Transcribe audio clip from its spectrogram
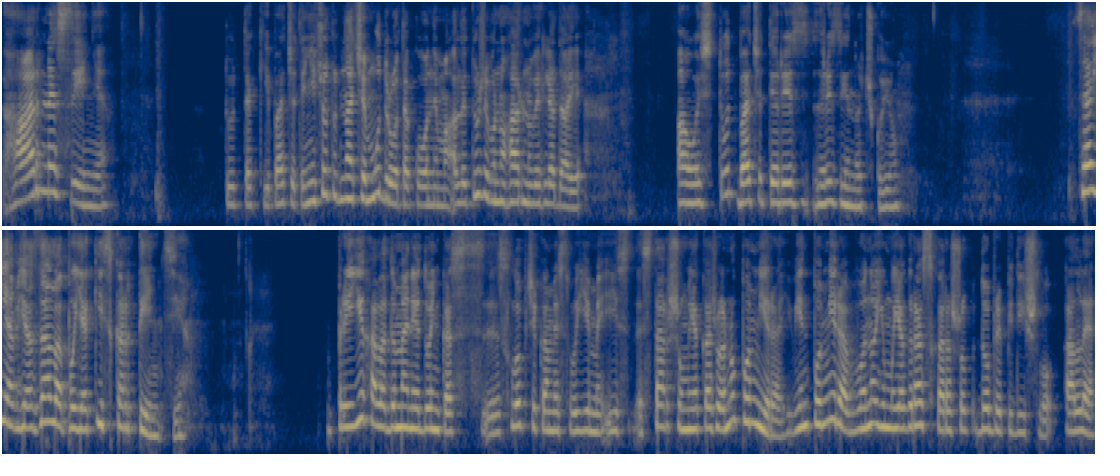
Гарне синє. Тут такі, бачите, нічого тут, наче мудрого такого нема, але дуже воно гарно виглядає. А ось тут, бачите, з резиночкою. Це я в'язала по якійсь картинці. Приїхала до мене донька з, з хлопчиками своїми і старшому я кажу, ну поміряй. Він поміряв, воно йому якраз хорошо, добре підійшло. Але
